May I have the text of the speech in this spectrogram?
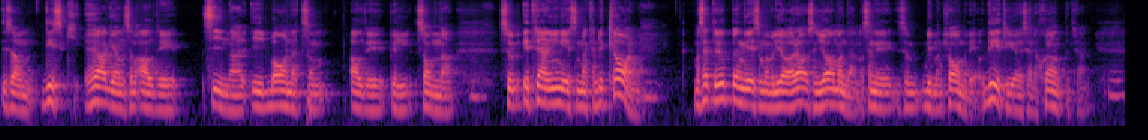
liksom, diskhögen som aldrig sinar, i barnet som aldrig vill somna. Så är träningen en grej som man kan bli klar med. Man sätter upp en grej som man vill göra och sen gör man den och sen är, så blir man klar med det. Och det tycker jag är så jävla skönt med träning.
